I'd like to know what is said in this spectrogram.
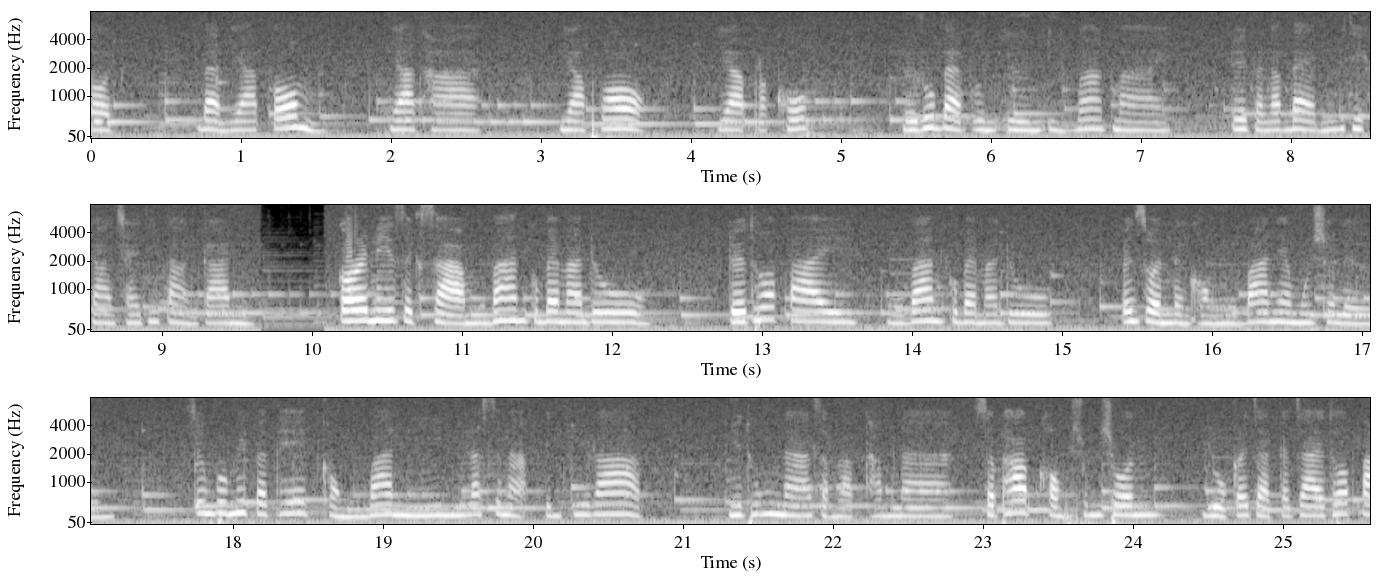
สดๆ แบบยาต้ม ยาทา ยาฟอก ยาประคบ หรือรูปแบบอื่นๆ อีกมากมาย โดยแต่ละแบบมีวิธีการใช้ที่ต่างกัน กรณีศึกษาหมู่บ้านกุแบมาดู โดยทั่วไปหมู่บ้านกุแบมาดู เป็นส่วนหนึ่งของหมู่บ้านยามูเฉลิม ซึ่งภูมิประเทศของหมู่บ้านนี้มีลักษณะเป็นที่ราบ มีทุ่งนาสำหรับทำนา สภาพของชุมชนอยู่กระจัดกระจายทั่วไป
